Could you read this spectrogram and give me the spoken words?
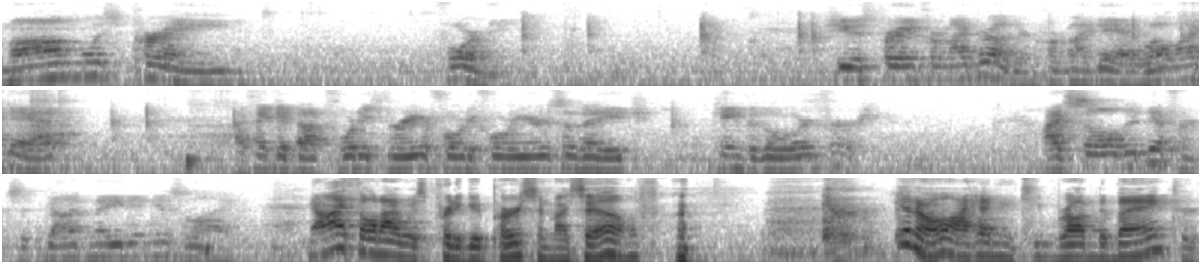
mom was praying for me. She was praying for my brother, for my dad. Well, my dad, I think about 43 or 44 years of age, came to the Lord first. I saw the difference that God made in his life. Now, I thought I was a pretty good person myself. you know, I hadn't robbed a bank or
